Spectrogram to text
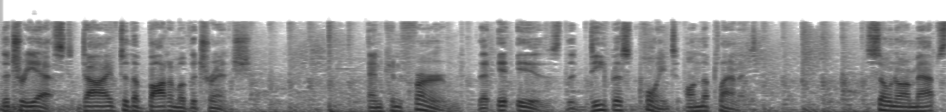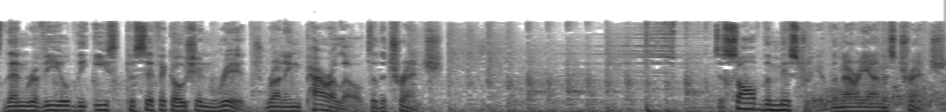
The Trieste dived to the bottom of the trench and confirmed that it is the deepest point on the planet. Sonar maps then revealed the East Pacific Ocean ridge running parallel to the trench. To solve the mystery of the Marianas Trench,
